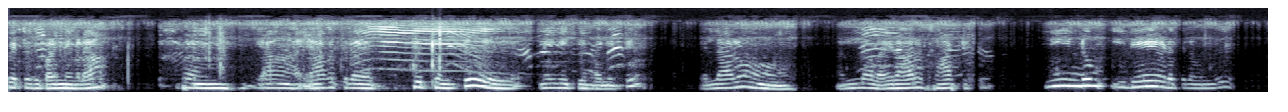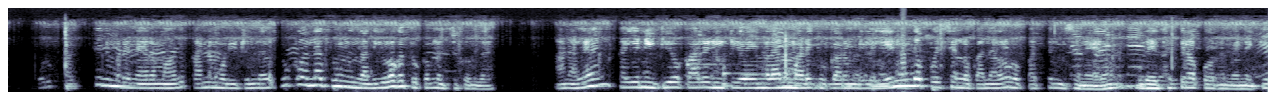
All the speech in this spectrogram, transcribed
பெற்றது குழந்தைங்களா? யா யாகத்தில் தீர்த்தம் விட்டு நைவேத்தியம் பண்ணிட்டு எல்லாரும் நல்லா வயிறார சாப்பிட்டுட்டு மீண்டும் இதே இடத்துல வந்து ஒரு பத்து நிமிட நேரமாவது கண்ணை மூடிட்டு இருந்தா தூக்கம் வந்தால் தூங்குங்க. அது யோக தூக்கம்னு வச்சுக்கோங்க. அதனால் கையை நீட்டியோ காலை நீட்டியோ எங்களால் மடக்கி உட்கார முடியல. எந்த பொசிஷனில் உட்காந்தாலும் ஒரு பத்து நிமிஷம் நேரம். இந்த சித்ரா பௌர்ணமி அன்னைக்கு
